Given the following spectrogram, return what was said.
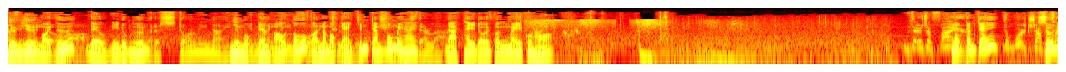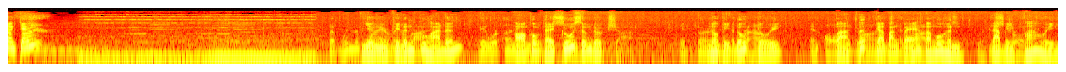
Dường như mọi thứ đều đi đúng hướng. Nhưng một đêm bão tố vào năm 1942 đã thay đổi vận may của họ. Một đám cháy, xưởng đang cháy, Nhưng khi lính cứu hỏa đến, họ không thể cứu xưởng được. Nó bị đốt trụi và tất cả bản vẽ và mô hình đã bị phá hủy.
